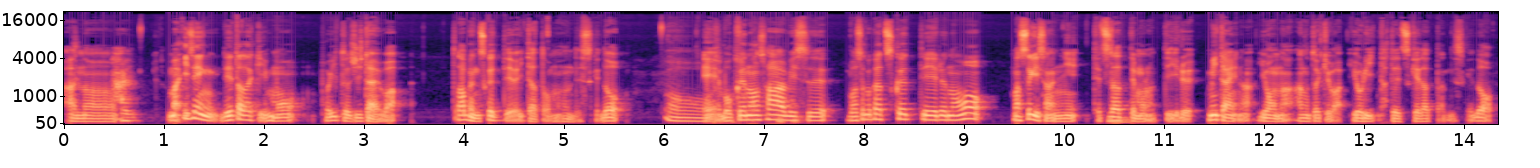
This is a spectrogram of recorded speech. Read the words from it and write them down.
あの、はい。まあ、以前出た時も、ポイント自体は多分作ってはいたと思うんですけど、えー僕のサービス、僕が作っているのを、まあ、杉さんに手伝ってもらっているみたいなような、あの時はより立て付けだったんですけど、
